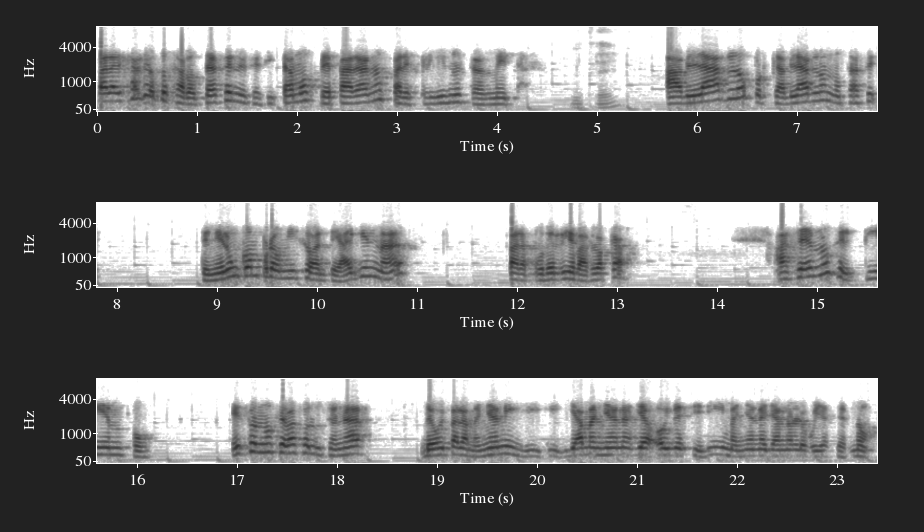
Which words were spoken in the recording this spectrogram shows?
para dejar de autosabotarse necesitamos prepararnos para escribir nuestras metas. Hablarlo, porque hablarlo nos hace tener un compromiso ante alguien más para poder llevarlo a cabo. Hacernos el tiempo. Eso no se va a solucionar de hoy para mañana y, ya mañana, ya hoy decidí y mañana ya no lo voy a hacer. No,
